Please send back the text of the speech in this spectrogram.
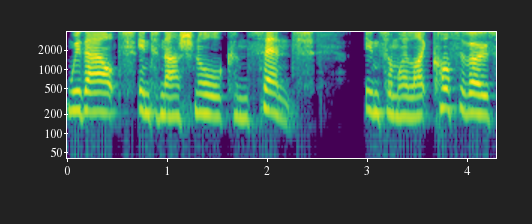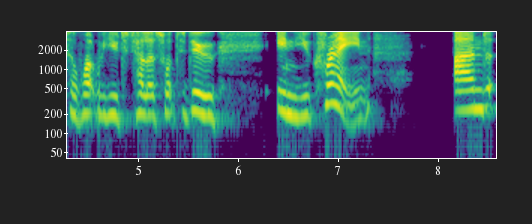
without international consent in somewhere like Kosovo. So what were you to tell us what to do in Ukraine? And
